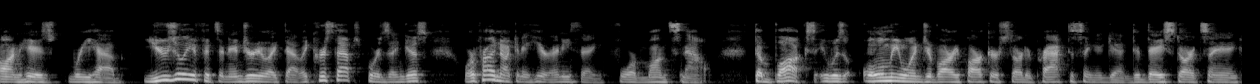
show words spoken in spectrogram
on his rehab? Usually, if it's an injury like that, like Kristaps Porzingis, we're probably not going to hear anything for months now. The Bucks, it was only when Jabari Parker started practicing again did they start saying,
